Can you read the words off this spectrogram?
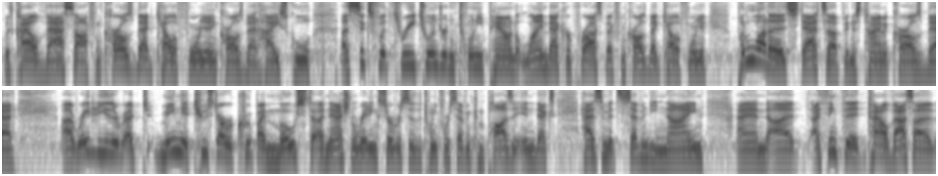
with Kyle Vassau from Carlsbad, California, and Carlsbad High School. A six foot three, 220 pound linebacker prospect from Carlsbad, California. Put a lot of stats up in his time at Carlsbad. Uh, rated either a t- mainly a two star recruit by most uh, national rating services. The 24 7 composite index has him at 79. And uh, I think that Kyle Vassau,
